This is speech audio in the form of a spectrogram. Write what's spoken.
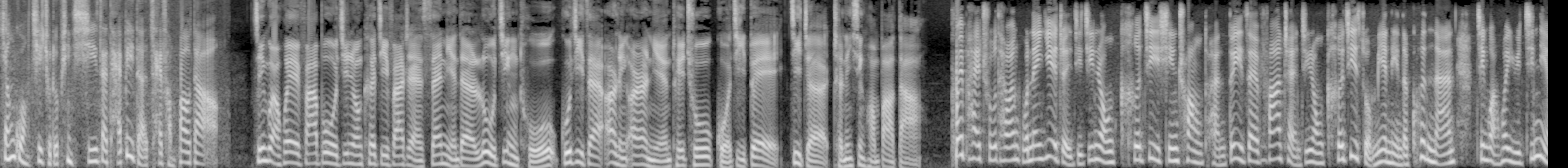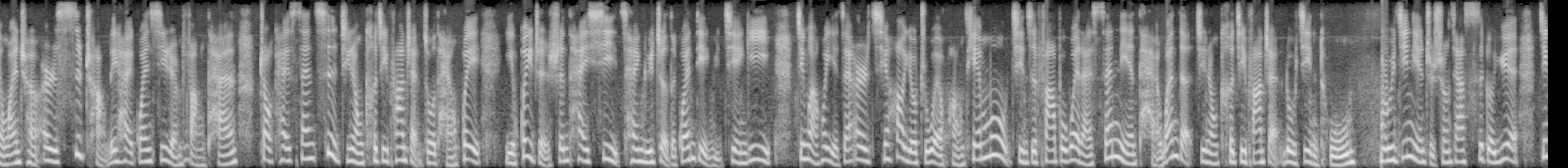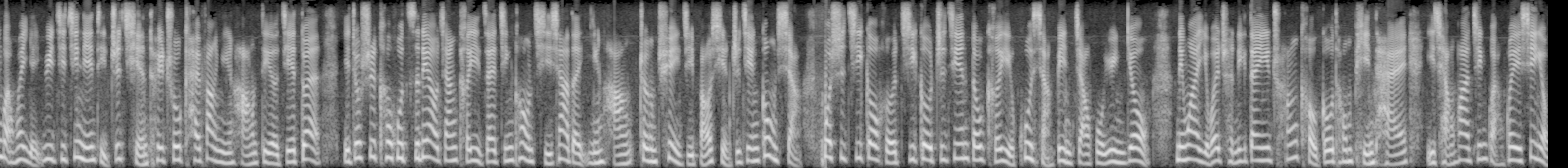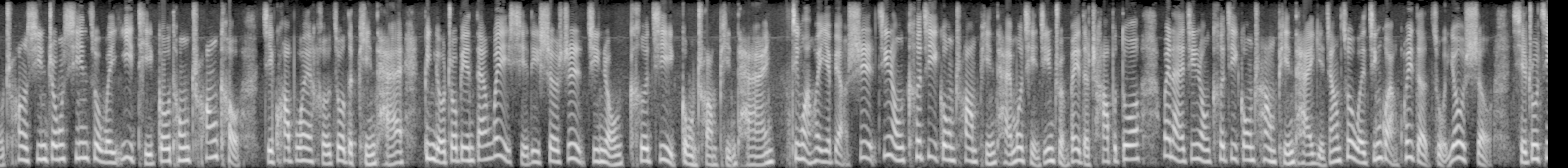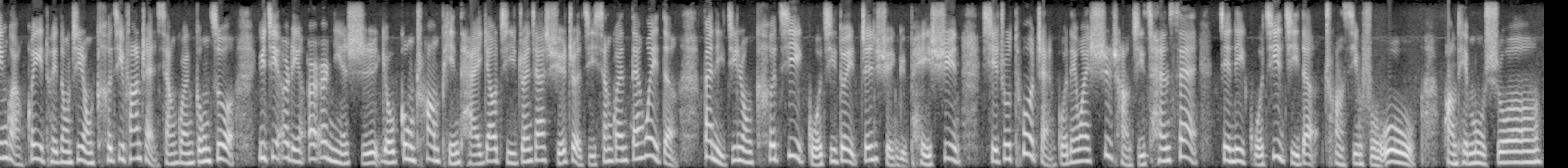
央广记者刘聘熙在台北的采访报道。金管会发布金融科技发展三年的路径图，估计在二零二二年推出国际队。记者陈林信煌报道。未排除台湾国内业者以及金融科技新创团队在发展金融科技所面临的困难。金管会于今年完成二十四场利害关系人访谈，召开三次金融科技发展座谈会，以会诊生态系参与者的观点与建议。金管会也在二十七号由主委黄天木亲自发布未来三年台湾的金融科技发展路径图。由于今年只剩下四个月，金管会也预计今年底之前推出开放银行第二阶段，也就是客户资料将可以在金控旗下的银行、证券以及保险之间共享，或是机构和机构之间都可以互享并交互运用。另外，也会成立单一窗口沟通平台，以强化金管会现有创新中心作为议题沟通窗口及跨部会合作的平台，并由周边单位协力设置金融科技共创平台。金管会也表示，金融科技共创平台目前已经准备的。差不多，未来金融科技共创平台也将作为金管会的左右手，协助金管会推动金融科技发展相关工作。预计二零二二年时，由共创平台邀集专家学者及相关单位等，办理金融科技国际队甄选与培训，协助拓展国内外市场及参赛，建立国际级的创新服务。黄天木说。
